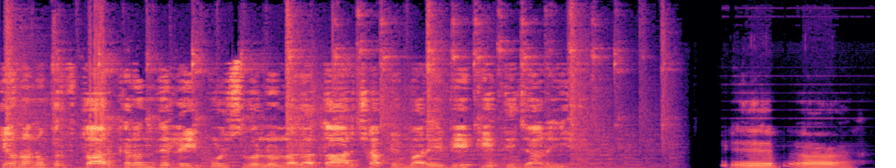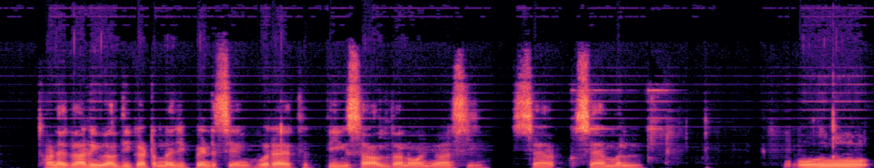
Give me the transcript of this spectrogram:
ਤੇ ਉਹਨਾਂ ਨੂੰ ਗ੍ਰਿਫਤਾਰ ਕਰਨ ਦੇ ਲਈ ਪੁਲਿਸ ਵੱਲੋਂ ਲਗਾਤਾਰ ਛਾਪੇਮਾਰੀ ਵੀ ਕੀਤੀ ਜਾ ਰਹੀ ਹੈ। ਇਹ ਥਾਣੇ ਧਾਰੀਵਾਲ ਦੀ ਘਟਨਾ ਜੀ ਪਿੰਡ ਸਿੰਘਪੁਰ ਹੈ ਤੇ 30 ਸਾਲ ਦਾ ਨੌਜਵਾਨ ਸੈ- ਸੈਮਲ। ਉਹ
